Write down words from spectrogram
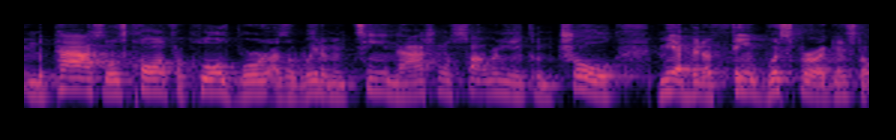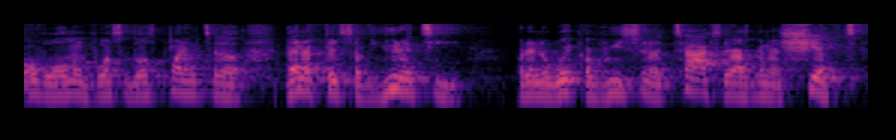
In the past, those calling for closed borders as a way to maintain national sovereignty and control may have been a faint whisper against the overwhelming voice of those pointing to the benefits of unity. But in the wake of recent attacks, there has been a shift.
